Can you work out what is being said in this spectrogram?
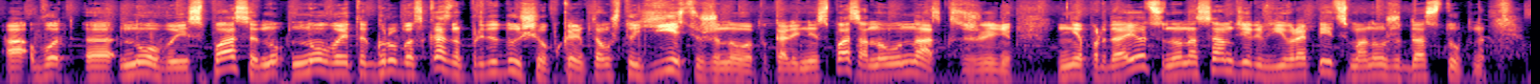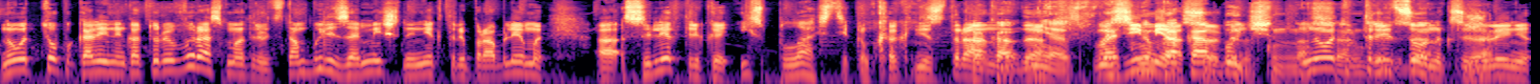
а, вот а, новые спасы, ну, новое это грубо сказано, предыдущего поколения, потому что есть уже новое поколение спас, оно у нас, к сожалению, не продается, но на самом деле в европейцам оно уже доступно. Но вот то поколение, которое вы рассматриваете, там были замечены некоторые проблемы а, с электрикой и с пластиком, как ни странно, как, да. Нет, с в зиме как особенно. обычно. Ну, это традиционно, да, к сожалению,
